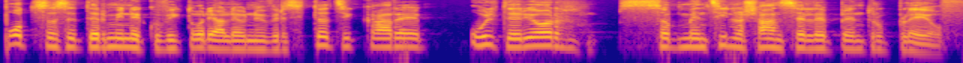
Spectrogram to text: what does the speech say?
pot să se termine cu victoria ale universității care ulterior să mențină șansele pentru play-off,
